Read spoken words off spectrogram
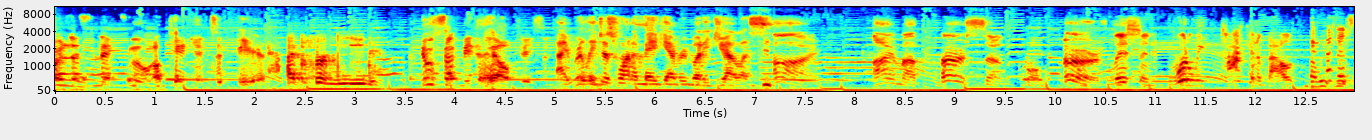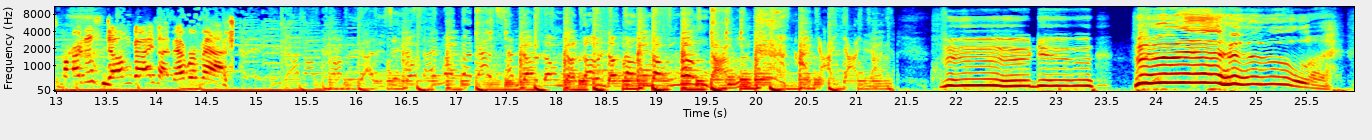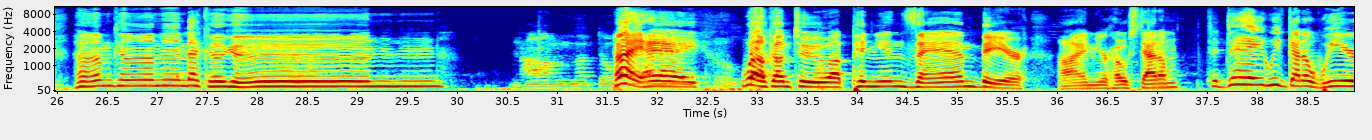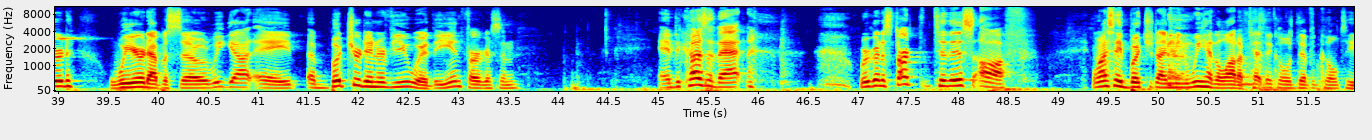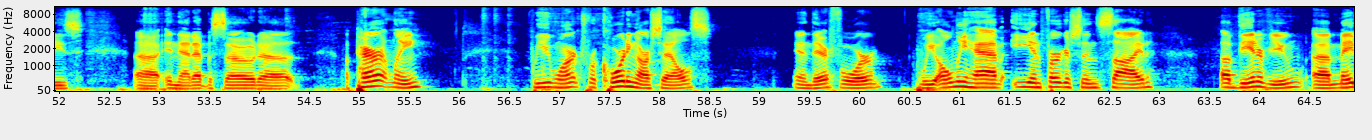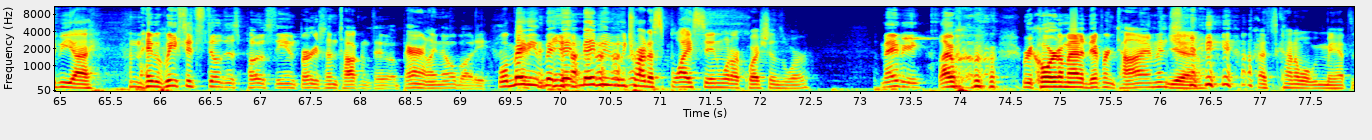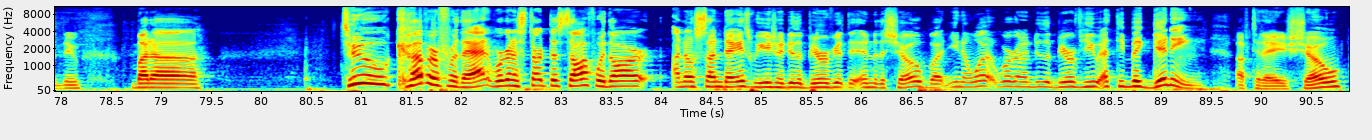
You're listening to Opinions and Beer. I prefer mead. You sent me to hell, Jason. I really just want to make everybody jealous. I, I'm a person from Earth. Listen, what are we talking about? We're the smartest dumb guys I've ever met. Voodoo, voodoo, I'm coming back again. Hey, hey, welcome to Opinions and Beer. I'm your host, Adam. Today we've got a weird, weird episode. We got a, a butchered interview with Ian Ferguson. And because of that, we're going to start to this off. When I say butchered, I mean we had a lot of technical difficulties uh, in that episode. Uh, apparently, we weren't recording ourselves, and therefore we only have Ian Ferguson's side of the interview. Uh, maybe I. Maybe we should still just post Ian Ferguson talking to apparently nobody. Well, maybe may- maybe we try to splice in what our questions were. Maybe like record them at a different time and Yeah, that's kind of what we may have to do. But uh, to cover for that, we're gonna start this off with our. I know Sundays we usually do the beer review at the end of the show, but you know what? We're gonna do the beer review at the beginning of today's show.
